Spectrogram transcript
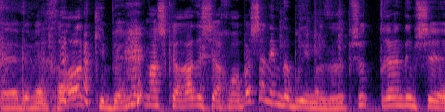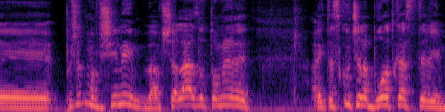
במרכאות, כי באמת מה שקרה זה שאנחנו הרבה שנים מדברים על זה, זה פשוט טרנדים שפשוט מבשילים, וההבשלה הזאת אומרת, ההתעסקות של ה broadcaster ים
